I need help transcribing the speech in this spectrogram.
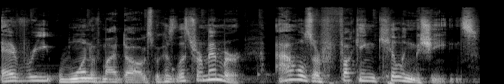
every one of my dogs because let's remember, owls are fucking killing machines.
